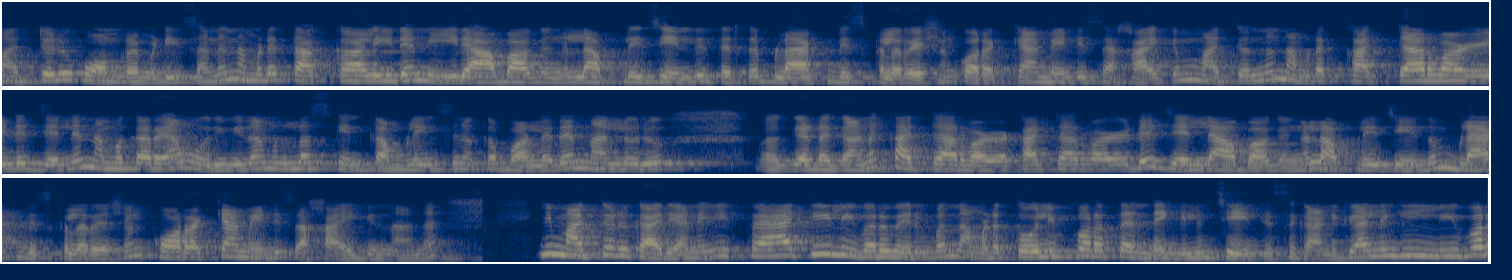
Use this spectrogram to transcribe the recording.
മറ്റൊരു ഹോം റെമഡീസ് ആണ് നമ്മുടെ തക്കാളിയുടെ നീര് ആ ഭാഗങ്ങളിൽ അപ്ലൈ ചെയ്യുന്നത്. ഇത്തരത്തിൽ ബ്ലാക്ക് ഡിസ്കളറേഷൻ കുറയ്ക്കാൻ വേണ്ടി സഹായിക്കും. മറ്റൊന്ന് നമ്മുടെ കറ്റാർ വാഴയുടെ ജെല്ല് നമുക്കറിയാം. ഒരുവിധമുള്ള സ്കിൻ കംപ്ലയിൻസിനൊക്കെ വളരെ നല്ലൊരു ഘടകമാണ് കറ്റാർ വാഴ കറ്റാർ വാഴയുടെ ജെല്ല് ആ ഭാഗങ്ങളിൽ അപ്ലൈ ചെയ്യുന്നതും ബ്ലാക്ക് ഡിസ്കളറേഷൻ കുറയ്ക്കാൻ വേണ്ടി സഹായിക്കുന്നതാണ്. ഇനി മറ്റൊരു കാര്യമാണ് ഈ ഫാറ്റി ലിവർ വരുമ്പോൾ നമ്മുടെ തൊലിപ്പുറത്ത് എന്തെങ്കിലും ചേഞ്ചസ് കാണിക്കും. അല്ലെങ്കിൽ ലിവർ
